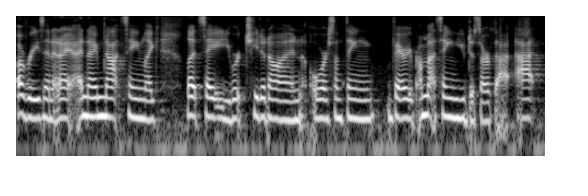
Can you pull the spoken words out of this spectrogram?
a reason and I and I'm not saying like let's say you were cheated on or something very I'm not saying you deserve that at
